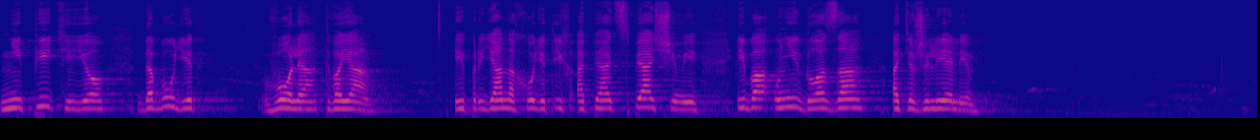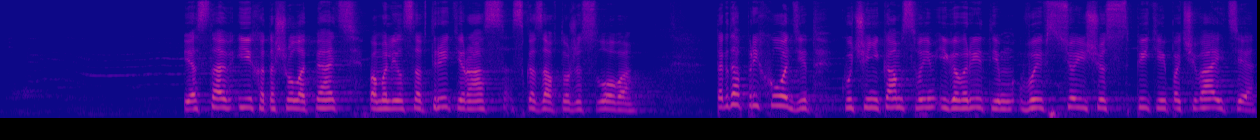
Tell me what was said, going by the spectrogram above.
не пить ее, да будет воля Твоя» и, придя, находит их опять спящими, ибо у них глаза отяжелели. И, оставив их, отошел опять, помолился в третий раз, сказав то же слово. Тогда приходит к ученикам своим и говорит им, «Вы все еще спите и почиваете.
